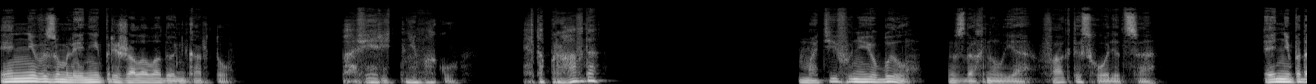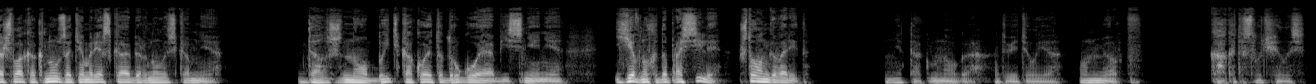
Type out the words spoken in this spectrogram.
Энни в изумлении прижала ладонь к рту. «Поверить не могу. Это правда?» Мотив у нее был, Вздохнул я. Факты сходятся. Энни подошла к окну, затем резко обернулась ко мне. «Должно быть какое-то другое объяснение. Евнуха допросили? Что он говорит?» «Не так много», — ответил я. «Он мертв». «Как это случилось?»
